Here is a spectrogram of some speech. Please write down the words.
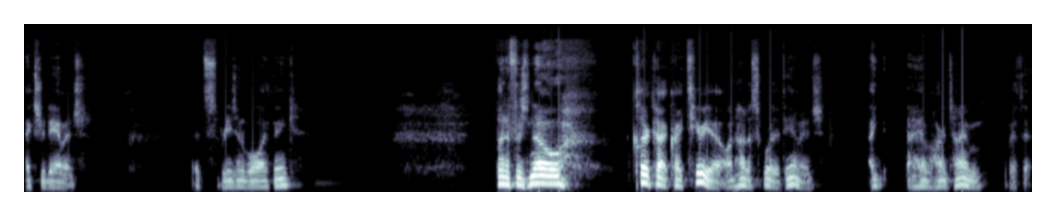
extra damage. It's reasonable, I think. But if there's no clear cut criteria on how to score the damage, I I have a hard time with it.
